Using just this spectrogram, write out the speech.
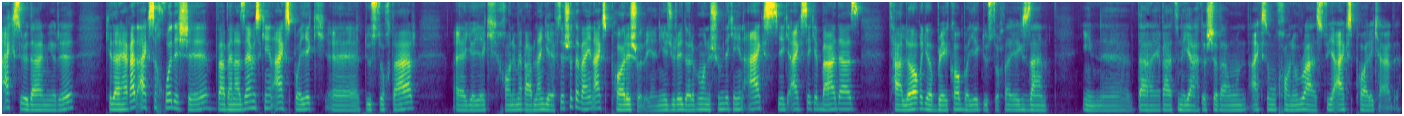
عکس رو در میاره که در حقیقت عکس خودشه و به نظر میسه که این عکس با یک دوست دختر یا یک خانم قبلا گرفته شده و این عکس پاره شده. یعنی یه جوری داره به ما نشون میده که این عکس یک عکسی که بعد از طلاق یا بریک با یک دوست دختر یک زن این در حقیقت نگه داشته و اون عکس اون خانم رو از توی عکس پاره کرده.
